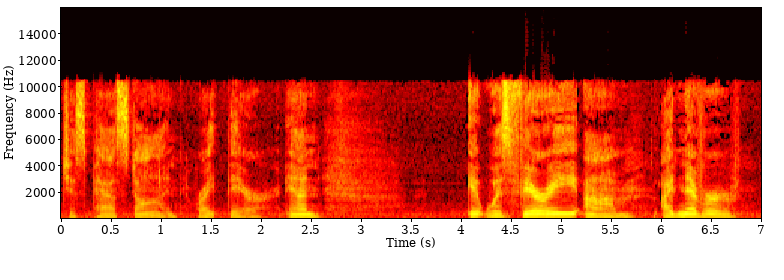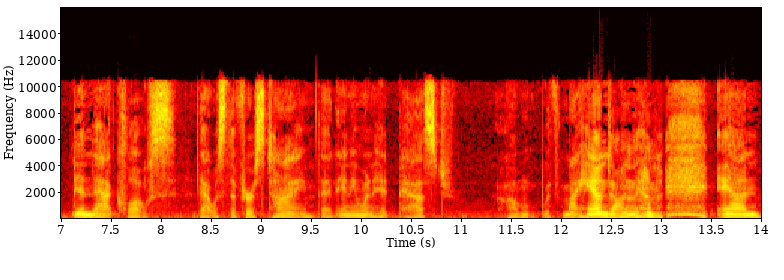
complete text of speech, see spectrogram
just passed on right there. And it was very, um, I'd never been that close. That was the first time that anyone had passed um, with my hand on them. And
